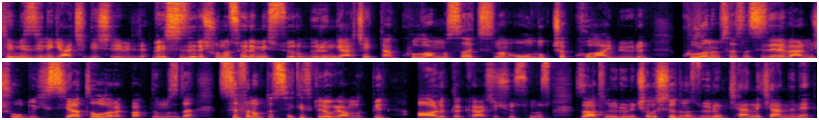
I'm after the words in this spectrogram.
temizliğini gerçekleştirebildi. Ve sizlere şunu söylemek istiyorum. Ürün gerçekten kullanması açısından oldukça kolay bir ürün. Kullanım sırasında sizlere vermiş olduğu hissiyatı olarak baktığımızda 0.8 kilogramlık bir ağırlıkla karşılaşıyorsunuz. Zaten ürünü çalıştırdığınız ürün kendi kendine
